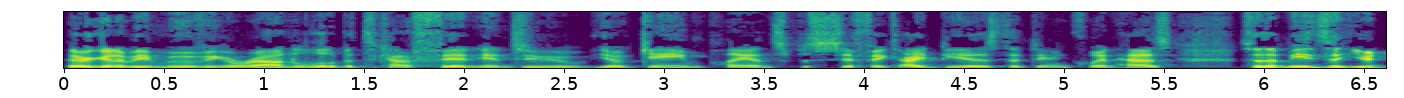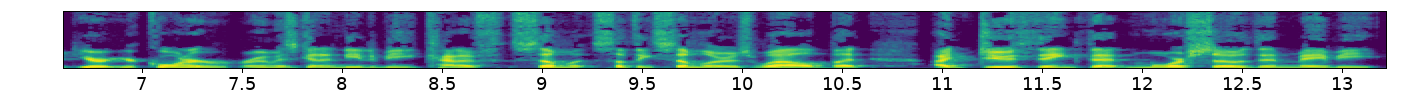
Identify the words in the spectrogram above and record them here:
They're going to be moving around a little bit to kind of fit into, you know, game plan specific ideas that Dan Quinn has. So that means that your your, your corner room is going to need to be kind of some, something similar as well. But I do think that more so than maybe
